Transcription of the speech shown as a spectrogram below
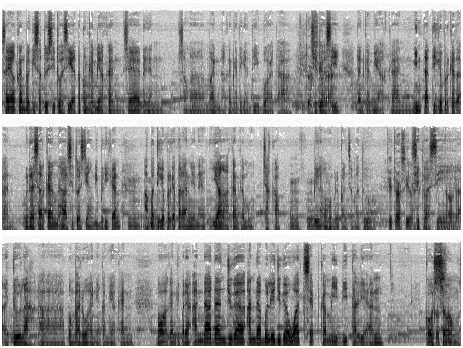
saya akan bagi satu situasi ataupun Hmm. kami akan saya dengan sama Man akan ganti-ganti buat uh, Situasi, situasi dan kami akan minta tiga perkataan berdasarkan uh, situasi yang diberikan Lah. Hmm, apa hmm, tiga perkataan yang yang akan kamu cakap hmm, hmm, bila kamu berdepan sama tu situasi lah. situasi Alright. itulah uh, pembaruan yang kami akan bawakan kepada anda dan juga anda boleh juga WhatsApp kami di talian 011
